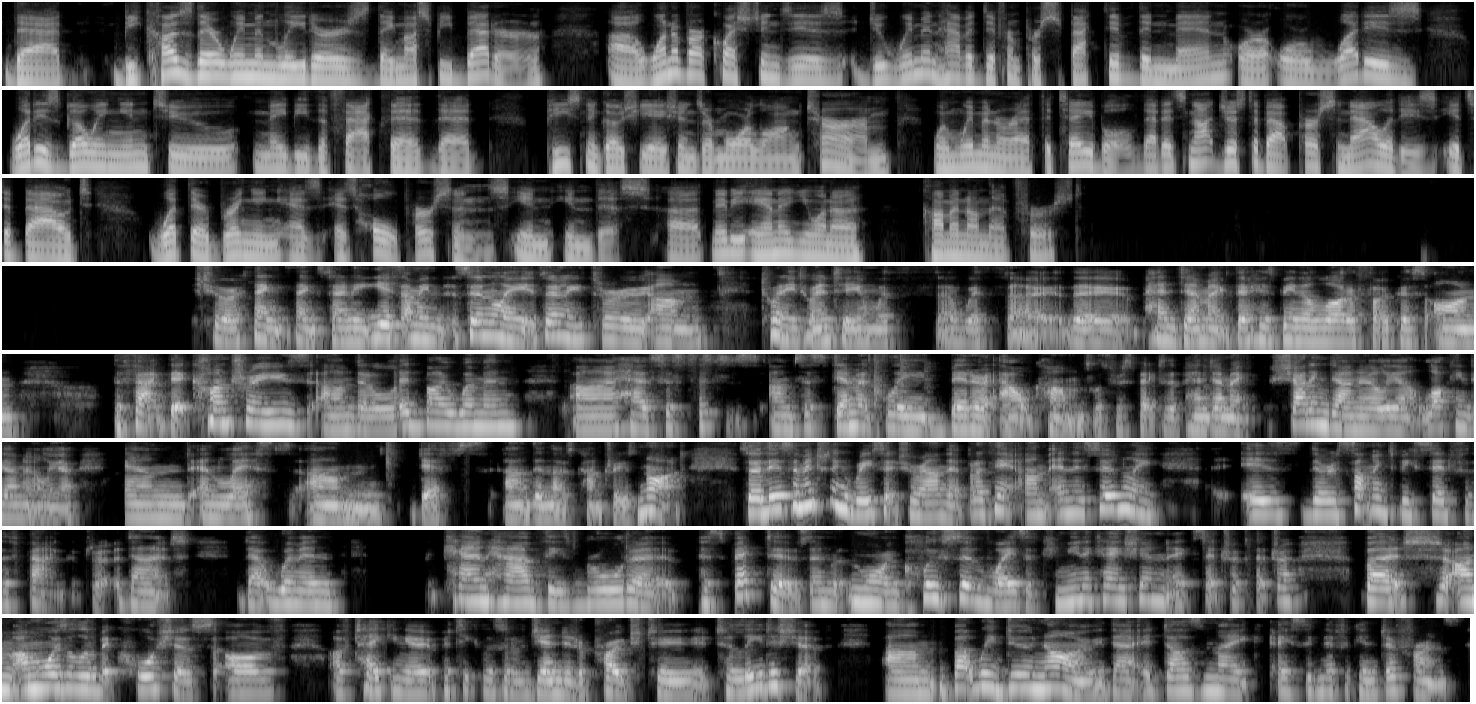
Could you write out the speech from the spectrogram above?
that because they're women leaders, they must be better. Uh, one of our questions is: Do women have a different perspective than men, or or what is what is going into maybe the fact that that peace negotiations are more long term when women are at the table? That it's not just about personalities; it's about what they're bringing as as whole persons in in this. Uh, maybe Anna, you want to comment on that first? Sure. Thanks. Thanks, Tony. Yes, I mean certainly certainly through um, 2020 and with uh, with uh, the pandemic, there has been a lot of focus on the fact that countries um, that are led by women uh, have um, systemically better outcomes with respect to the pandemic, shutting down earlier, locking down earlier, and and less um, deaths uh, than those countries not. So there's some interesting research around that. But I think, um, and there certainly is there is something to be said for the fact that that women can have these broader perspectives and more inclusive ways of communication, etc., etc. But I'm, I'm always a little bit cautious of of taking a particular sort of gendered approach to to leadership. Um, but we do know that it does make a significant difference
